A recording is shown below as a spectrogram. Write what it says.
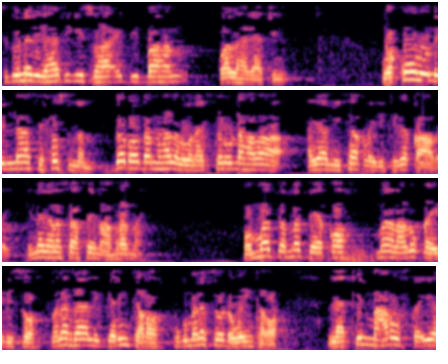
siduu nebiga hadigiisu ahaa ciddii baahan waa la hagaajin waquluu linnaasi xusnan dad oo dhan hadal wanaagsan u dhahdaa ayaa miisaaq laydinkaga qaaday innagana saasaynu amranahay ummadda ma deeqo maanaad u qaybiso mana raali gelin karo kugumana soo dhawayn karo laakiin macruufka iyo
